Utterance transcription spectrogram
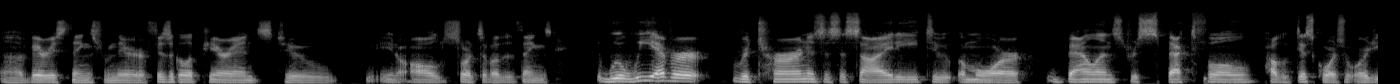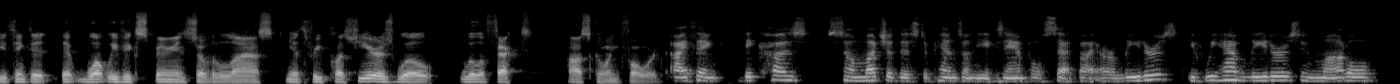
uh, various things from their physical appearance to you know all sorts of other things, will we ever return as a society to a more balanced, respectful public discourse, or do you think that that what we've experienced over the last you know three plus years will will affect us going forward? I think because so much of this depends on the example set by our leaders. If we have leaders who model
